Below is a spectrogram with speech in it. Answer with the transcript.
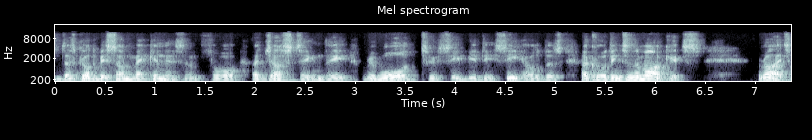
There's got to be some mechanism for adjusting the reward to CBDC holders according to the markets. Right.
